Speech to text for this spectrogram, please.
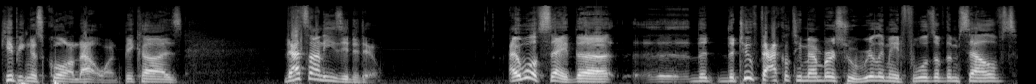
keeping us cool on that one because that's not easy to do. I will say the uh, the the two faculty members who really made fools of themselves.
